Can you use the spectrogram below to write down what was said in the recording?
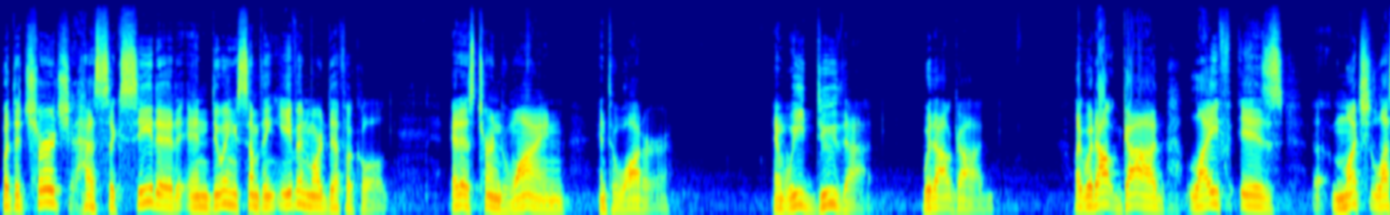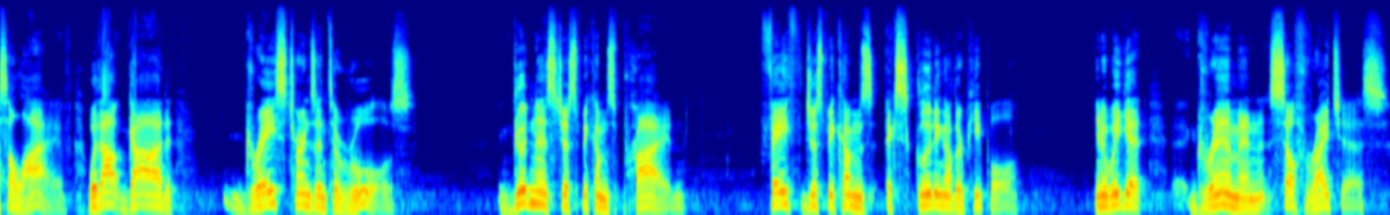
but the church has succeeded in doing something even more difficult. It has turned wine into water. And we do that without God. Like without God, life is uh, much less alive. Without God, grace turns into rules. Goodness just becomes pride. Faith just becomes excluding other people. You know, we get grim and self righteous.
